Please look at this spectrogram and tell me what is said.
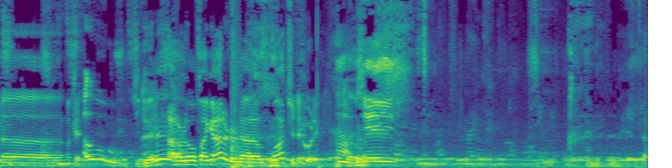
Uh, okay. Oh, Did you get it? I don't know if I got it or not. I was watching it. ah, jeez.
